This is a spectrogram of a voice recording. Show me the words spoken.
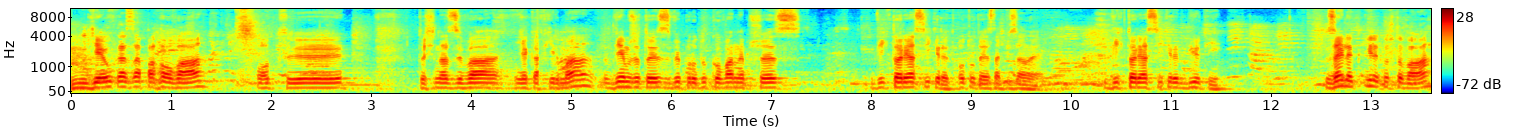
Mgiełka zapachowa od. Y, to się nazywa jaka firma? Wiem, że to jest wyprodukowane przez Victoria's Secret. O tutaj jest napisane. Victoria's Secret Beauty. Za ile, ile kosztowała?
